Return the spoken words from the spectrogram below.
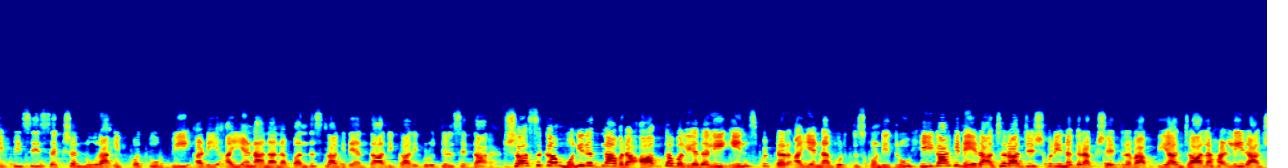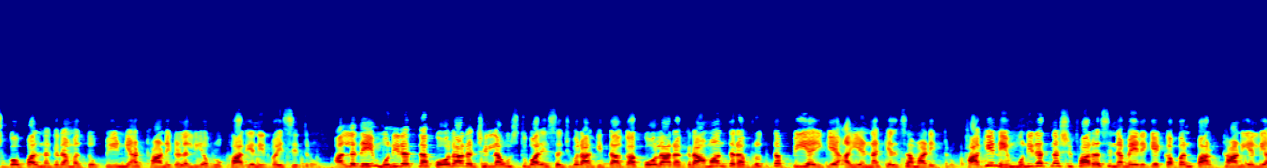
ಐಪಿಸಿ ಸೆಕ್ಷನ್ ನೂರ ಇಪ್ಪತ್ತು ಬಿ ಅಡಿ ಅಯ್ಯಣ್ಣನನ್ನ ಬಂಧಿಸಲಾಗಿದೆ ಅಂತ ಅಧಿಕಾರಿಗಳು ತಿಳಿಸಿದ್ದಾರೆ. ಶಾಸಕ ಮುನಿರತ್ನ ಅವರ ಆಪ್ತ ವಲಯದಲ್ಲಿ ಇನ್ಸ್ಪೆಕ್ಟರ್ ಅಯ್ಯಣ್ಣ ಗುರುತಿಸಿಕೊಂಡಿದ್ರು. ಹೀಗಾಗಿನೇ ರಾಜರಾಜೇಶ್ವರಿ ನಗರ ಕ್ಷೇತ್ರ ವ್ಯಾಪ್ತಿಯ ಜಾಲಹಳ್ಳಿ ರಾಜಗೋಪಾಲ್ ನಗರ ಮತ್ತು ಪೀಣ್ಯ ಠಾಣೆಗಳಲ್ಲಿ ಅವರು ಕಾರ್ಯನಿರ್ವಹಿಸಿದ್ರು. ಅಲ್ಲದೆ ಮುನಿರತ್ನ ಕೋಲಾರ ಜಿಲ್ಲಾ ಉಸ್ತುವಾರಿ ಸಚಿವರಾಗಿದ್ದಾಗ ಕೋಲಾರ ಗ್ರಾಮಾಂತರ ವೃತ್ತ ಪಿಐಗೆ ಅಯ್ಯಣ್ಣ ಕೆಲಸ ಮಾಡಿದ್ರು. ಹಾಗೇನೆ ಮುನಿರತ್ನ ಶಿಫಾರಸಿನ ಮೇರೆಗೆ ಕಬ್ಬನ್ ಪಾರ್ಕ್ ಠಾಣೆಯಲ್ಲಿ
